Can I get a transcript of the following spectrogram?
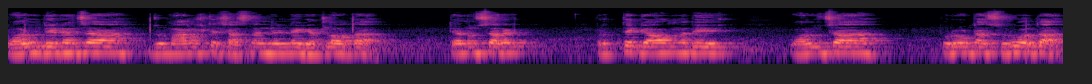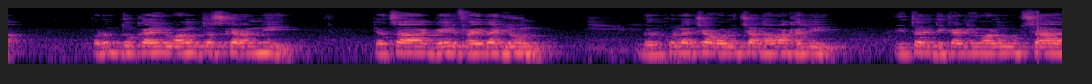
वाळू देण्याचा जो महाराष्ट्र शासनाने निर्णय घेतला होता त्यानुसार प्रत्येक गावामध्ये वाळूचा पुरवठा सुरू होता. परंतु काही वाळू तस्करांनी त्याचा गैरफायदा घेऊन घरकुलाच्या वाळूच्या नावाखाली इतर ठिकाणी वाळू उपसा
